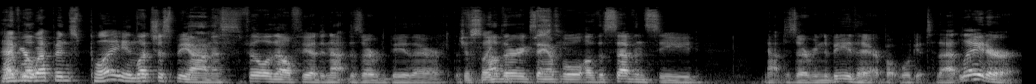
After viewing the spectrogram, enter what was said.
have Let- your let- weapons play and Let's just be honest. Philadelphia did not deserve to be there. This Just like another the- example of the seven seed not deserving to be there, but we'll get to that later.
